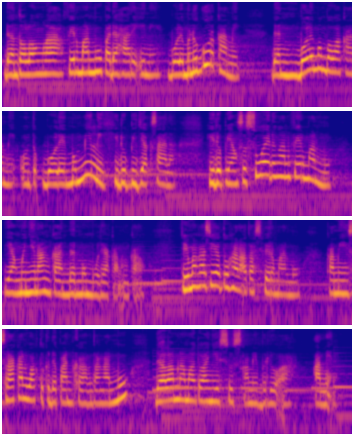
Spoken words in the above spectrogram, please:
Dan tolonglah firman-Mu pada hari ini boleh menegur kami dan boleh membawa kami untuk boleh memilih hidup bijaksana, hidup yang sesuai dengan firman-Mu yang menyenangkan dan memuliakan Engkau. Terima kasih ya Tuhan atas firman-Mu. Kami serahkan waktu ke depan ke tangan-Mu. Dalam nama Tuhan Yesus kami berdoa. Amin.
